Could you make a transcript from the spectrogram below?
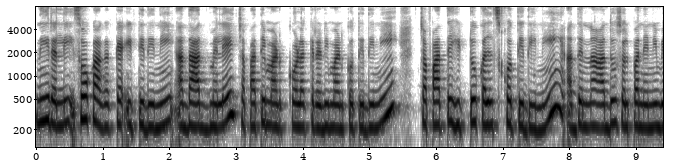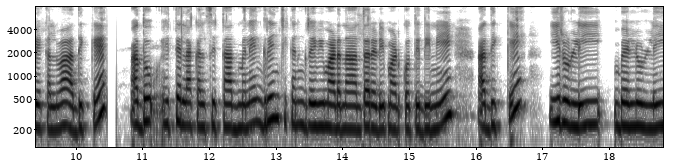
ನೀರಲ್ಲಿ ಸೋಕಾಗಕ್ಕೆ ಇಟ್ಟಿದ್ದೀನಿ. ಅದಾದಮೇಲೆ ಚಪಾತಿ ಮಾಡ್ಕೊಳ್ಳೋಕ್ಕೆ ರೆಡಿ ಮಾಡ್ಕೊತಿದ್ದೀನಿ. ಚಪಾತಿ ಹಿಟ್ಟು ಕಲಿಸ್ಕೊತಿದ್ದೀನಿ. ಅದನ್ನು ಅದು ಸ್ವಲ್ಪ ನೆನಿಬೇಕಲ್ವ ಅದಕ್ಕೆ. ಅದು ಹಿಟ್ಟೆಲ್ಲ ಕಲಸಿಟ್ಟಾದಮೇಲೆ ಗ್ರೀನ್ ಚಿಕನ್ ಗ್ರೇವಿ ಮಾಡೋಣ ಅಂತ ರೆಡಿ ಮಾಡ್ಕೊತಿದ್ದೀನಿ. ಅದಕ್ಕೆ ಈರುಳ್ಳಿ, ಬೆಳ್ಳುಳ್ಳಿ,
